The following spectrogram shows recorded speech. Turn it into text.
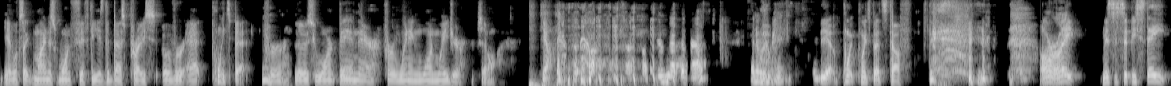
Yeah, it looks like minus 150 is the best price over at PointsBet Hmm. for those who aren't banned there for winning one wager. So, yeah, Isn't that the best? Anyway, yeah, point, PointsBet's tough. All right, Mississippi State,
